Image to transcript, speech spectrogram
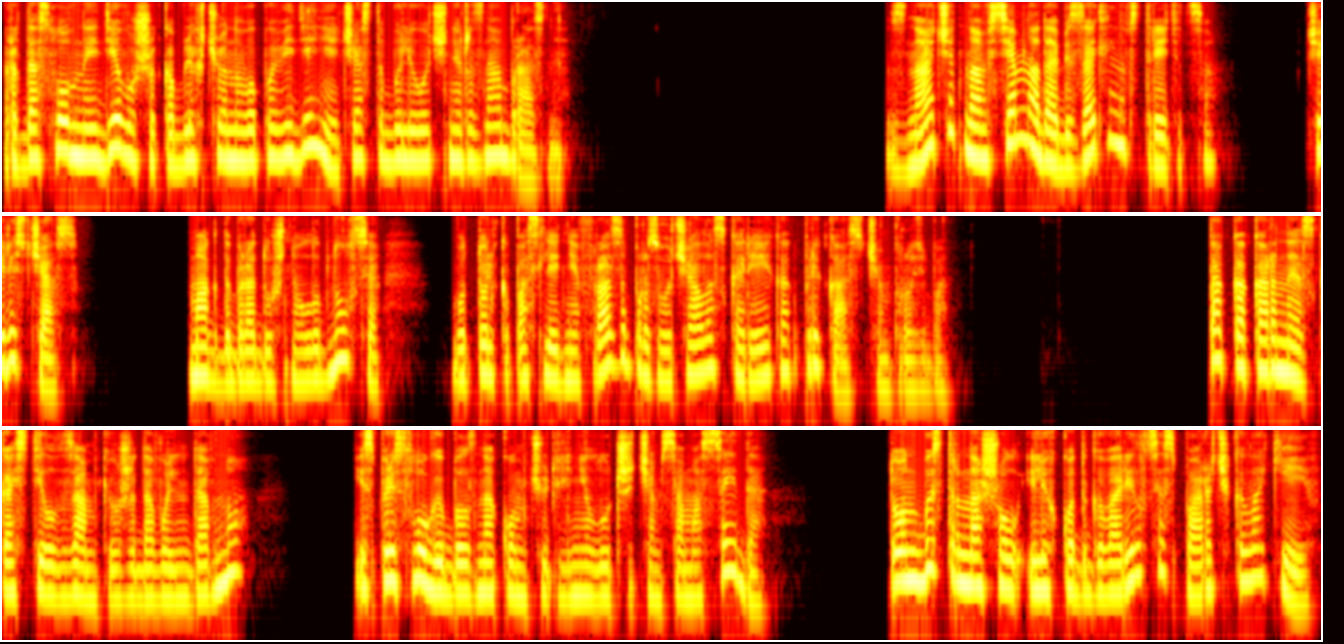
Родословные девушек облегченного поведения часто были очень разнообразны. Значит, нам всем надо обязательно встретиться. Через час. Маг добродушно улыбнулся, вот только последняя фраза прозвучала скорее как приказ, чем просьба. Так как Арнес гостил в замке уже довольно давно и с прислугой был знаком чуть ли не лучше, чем сама Сейда, то он быстро нашел и легко договорился с парочкой лакеев,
